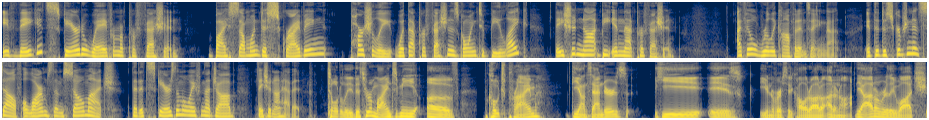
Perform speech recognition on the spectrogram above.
If they get scared away from a profession by someone describing partially what that profession is going to be like, they should not be in that profession. I feel really confident saying that. If the description itself alarms them so much that it scares them away from that job, they should not have it. Totally. This reminds me of Coach Prime, Deion Sanders. He is University of Colorado. I don't know. Yeah, I don't really watch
